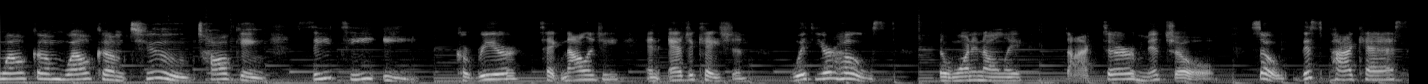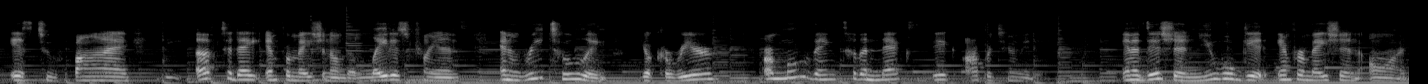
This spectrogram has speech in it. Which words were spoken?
welcome, welcome to Talking CTE Career, Technology, and Education with your host, the one and only Dr. Mitchell. So, this podcast is to find the up to date information on the latest trends and retooling your career or moving to the next big opportunity. In addition, you will get information on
